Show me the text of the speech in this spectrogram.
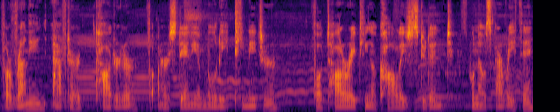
For running after a toddler, for understanding a moody teenager, for tolerating a college student who knows everything.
